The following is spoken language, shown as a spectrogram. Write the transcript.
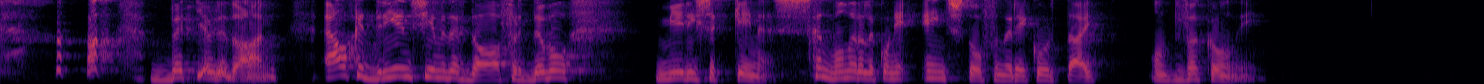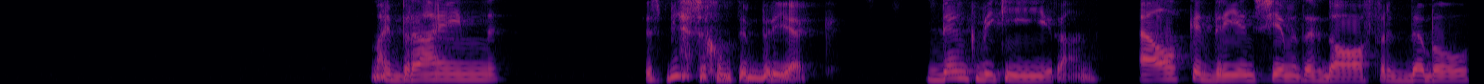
Bid jou dit aan. Elke 73 dae verdubbel mediese kennis. Geen wonder hulle kon nie entstof in rekordtyd ontwikkel nie. My brein is besig om te breek. Dink bietjie hieraan. Elke 73 dae verdubbel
